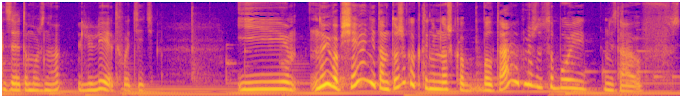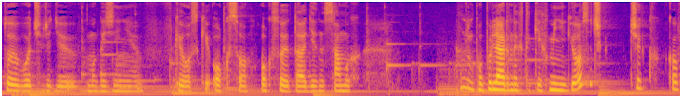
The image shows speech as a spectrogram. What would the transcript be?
За это можно люлей отхватить. И, ну и вообще они там тоже как-то немножко болтают между собой, не знаю, стоя в очереди в магазине, в киоске Оксо. Оксо — это один из самых ну, популярных таких мини-киосочков.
